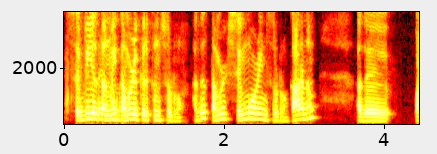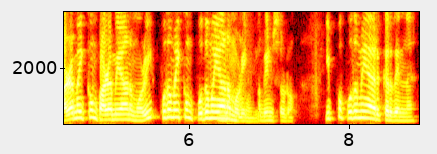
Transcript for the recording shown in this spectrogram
செவ்வியல் தன்மை தமிழ். தமிழுக்கு இருக்குன்னு சொல்றோம். அது தமிழ் செம்மொழின்னு சொல்றோம். காரணம் அது பழமைக்கும் பழமையான மொழி புதுமைக்கும் புதுமையான மொழி. அப்படின்னு சொல்றோம். இப்போ புதுமையா இருக்கிறது என்ன?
